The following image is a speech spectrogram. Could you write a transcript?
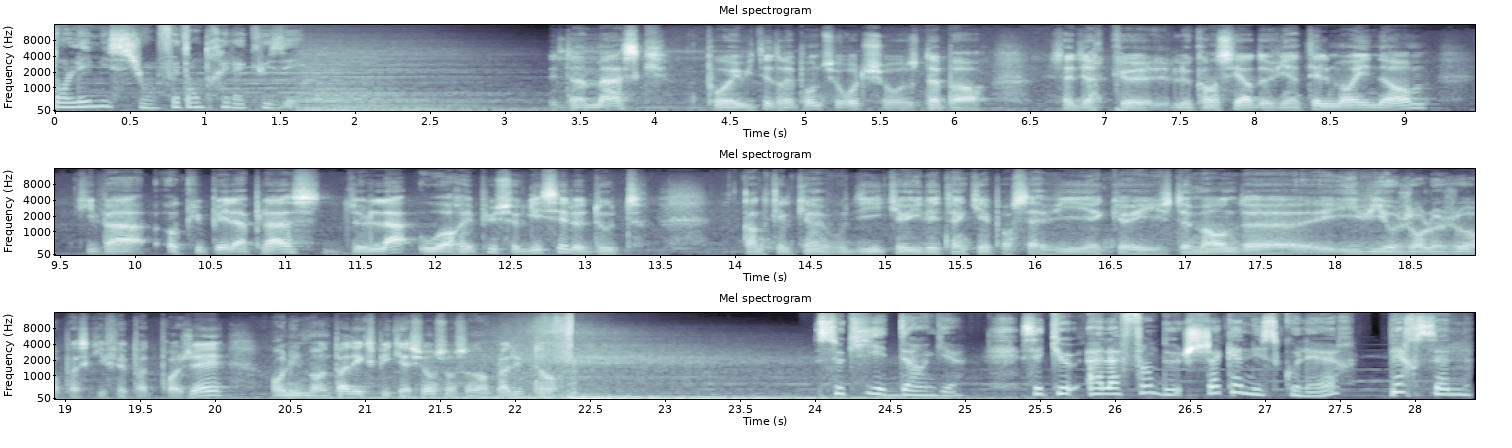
dans l'émission Faites entrer l'accusé. C'est un masque pour éviter de répondre sur autre chose, d'abord. C'est-à-dire que le cancer devient tellement énorme qu'il va occuper la place de là où aurait pu se glisser le doute. Quand quelqu'un vous dit qu'il est inquiet pour sa vie et qu'il se demande, euh, il vit au jour le jour parce qu'il fait pas de projet, on lui demande pas d'explication sur son emploi du temps. Ce qui est dingue, c'est que à la fin de chaque année scolaire, personne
